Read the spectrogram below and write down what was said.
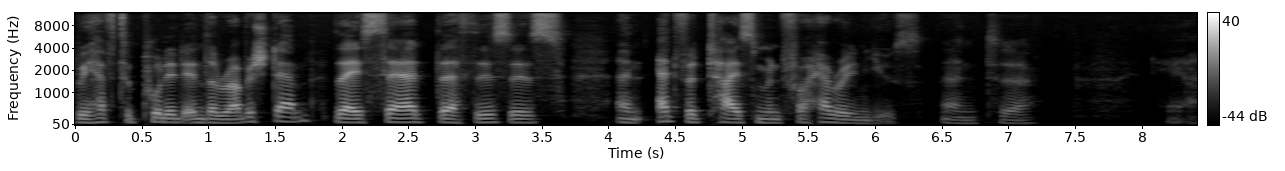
we have to put it in the rubbish dump. They said that this is an advertisement for heroin use. And uh, yeah.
